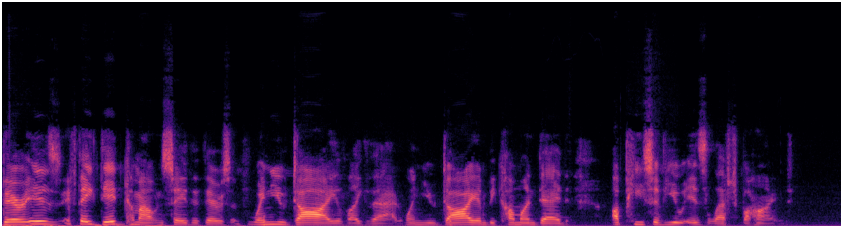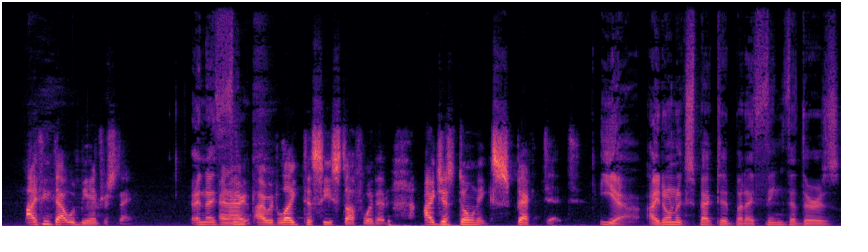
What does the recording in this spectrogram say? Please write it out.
there is if they did come out and say that there's when you die like that, when you die and become undead, a piece of you is left behind. I think that would be interesting, and I and think I, I would like to see stuff with it. I just don't expect it. Yeah, I don't expect it, but I think that there's.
